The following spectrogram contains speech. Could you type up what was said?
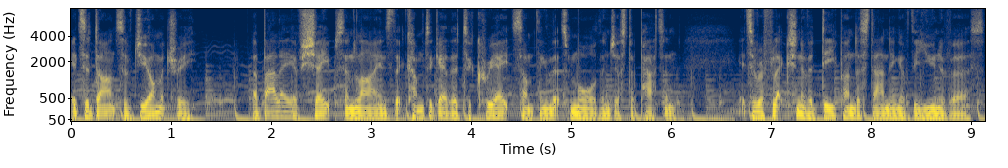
It's a dance of geometry, a ballet of shapes and lines that come together to create something that's more than just a pattern. It's a reflection of a deep understanding of the universe,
